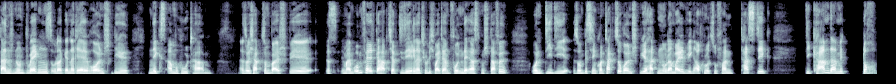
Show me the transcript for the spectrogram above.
Dungeons Dragons oder generell Rollenspiel nichts am Hut haben? Also ich habe zum Beispiel das in meinem Umfeld gehabt. Ich habe die Serie natürlich weiterempfohlen in der ersten Staffel. Und die, die so ein bisschen Kontakt zu Rollenspiel hatten oder meinetwegen auch nur zu Fantastik, die kamen damit doch,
